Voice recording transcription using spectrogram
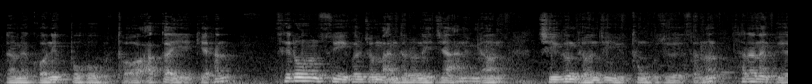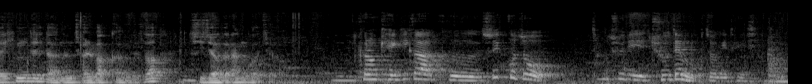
그다음에 권익 보호부터 아까 얘기한 새로운 수익을 좀 만들어내지 않으면 지금 현재 유통 구조에서는 살아남기가 힘들다는 절박감에서 시작을 한 거죠. 그런 계기가 그 수익 구조 창출이 주된 목적이 되시나요?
